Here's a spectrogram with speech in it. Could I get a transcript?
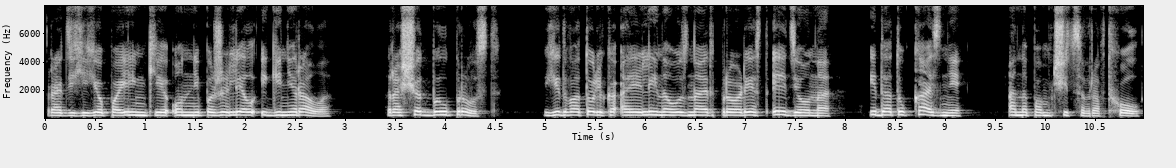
Ради ее поимки он не пожалел и генерала. Расчет был прост. Едва только Айлина узнает про арест Эдиона и дату казни, она помчится в Рафтхолл.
